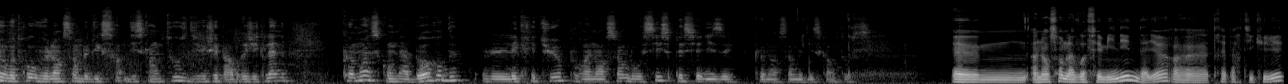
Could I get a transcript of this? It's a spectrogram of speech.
On retrouve l'ensemble Discantus dirigé par Brigitte Laine. Comment est-ce qu'on aborde l'écriture pour un ensemble aussi spécialisé que l'ensemble Discantus euh, un ensemble à voix féminine d'ailleurs, euh, très particulier.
